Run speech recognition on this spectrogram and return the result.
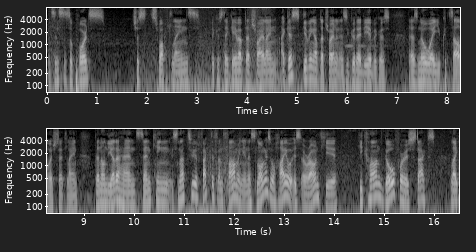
And since the supports just swapped lanes because they gave up that tri lane. I guess giving up that tri lane is a good idea because there's no way you could salvage that lane. Then on the other hand, Sand King is not too effective in farming and as long as Ohio is around here, he can't go for his stacks. Like,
